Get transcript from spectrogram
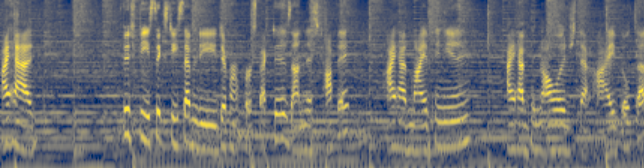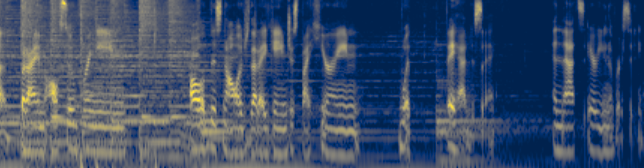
I had 50, 60, 70 different perspectives on this topic. I have my opinion. I have the knowledge that I built up, but I'm also bringing all of this knowledge that I gained just by hearing what they had to say. And that's Air University.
